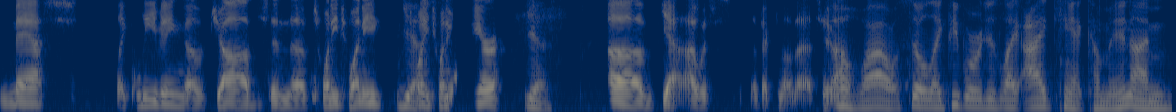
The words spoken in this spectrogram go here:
mass like leaving of jobs in the 2020 yes. 2021 year. Yes. Uh, yeah, I was a victim of that too. Oh wow! So like people were just like, I can't come in. I'm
